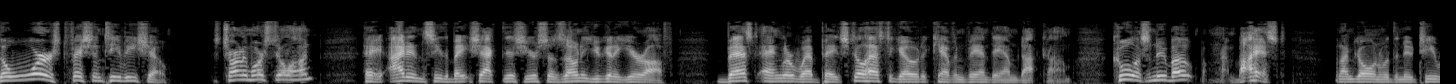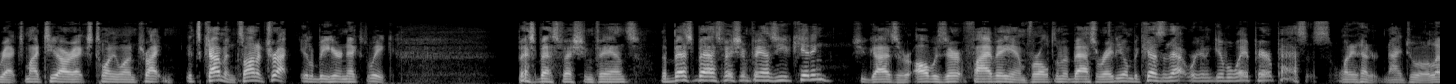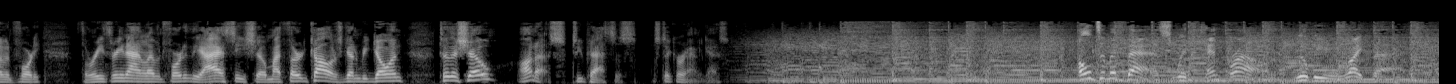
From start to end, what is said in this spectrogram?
the worst fishing TV show. Is Charlie Moore still on? Hey, I didn't see the bait shack this year, so Zoni, you get a year off. Best angler webpage still has to go to kevinvandam.com. Coolest new boat? I'm biased, but I'm going with the new T-Rex, my TRX 21 Triton. It's coming. It's on a truck. It'll be here next week. Best bass fishing fans. The best bass fishing fans, are you kidding? You guys are always there at 5 a.m. for Ultimate Bass Radio, and because of that, we're going to give away a pair of passes. 1-800-920-1140, 339-1140, the ISE show. My third caller is going to be going to the show on us. Two passes. Stick around, guys. Ultimate Bass with Kent Brown. We'll be right back.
